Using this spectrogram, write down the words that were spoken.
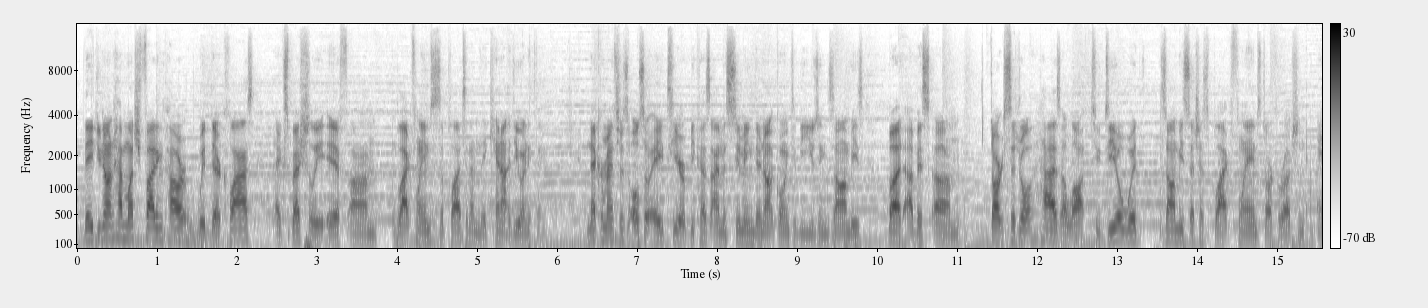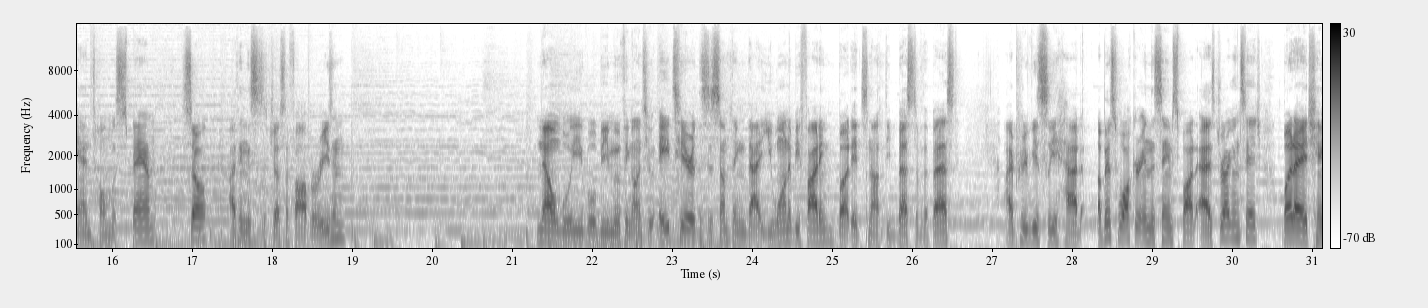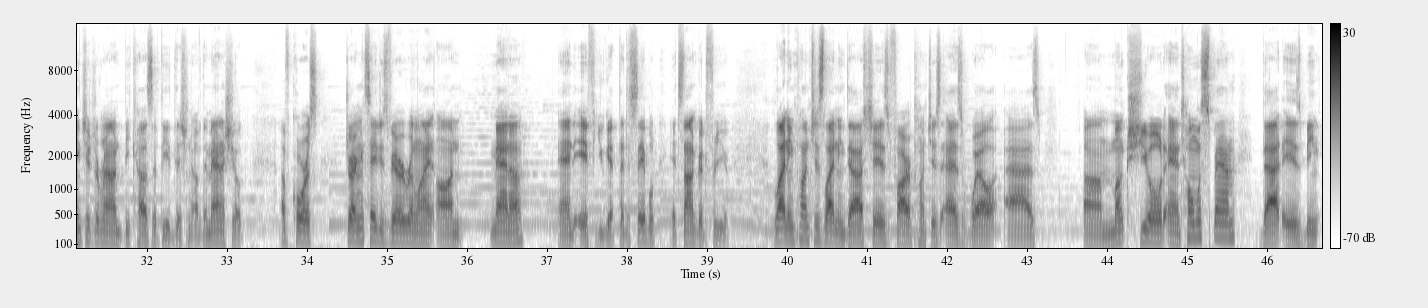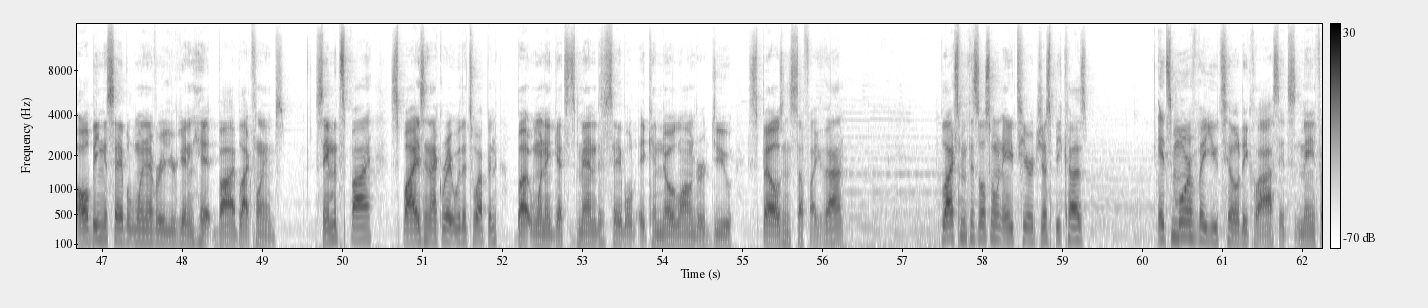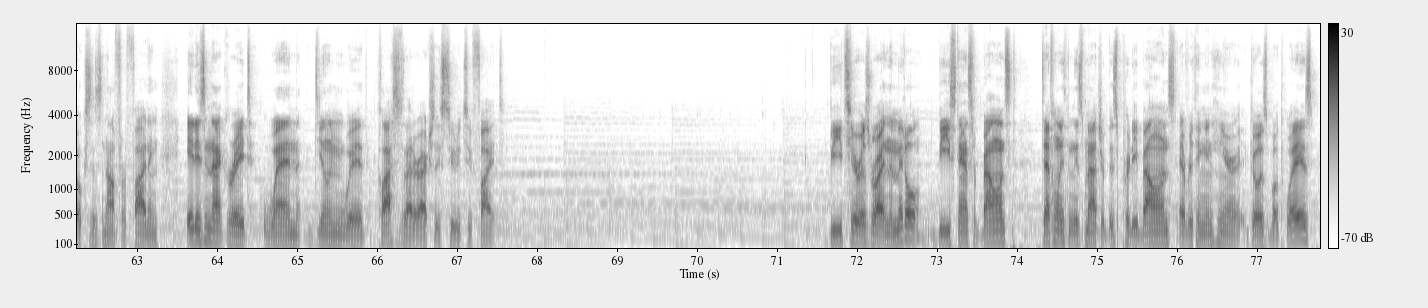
they do not have much fighting power with their class, especially if um, Black Flames is applied to them. They cannot do anything. Necromancer is also A tier because I'm assuming they're not going to be using zombies, but Abyss, um, Dark Sigil has a lot to deal with zombies such as Black Flames, Dark Eruption, and Toneless Spam. So I think this is a justifiable reason. Now we will be moving on to A tier. This is something that you want to be fighting, but it's not the best of the best. I previously had Abyss Walker in the same spot as Dragon Sage, but I changed it around because of the addition of the Mana Shield. Of course, Dragon Sage is very reliant on mana, and if you get that disabled, it's not good for you. Lightning Punches, Lightning Dashes, Fire Punches, as well as um, Monk Shield, and Toma Spam, that is being all being disabled whenever you're getting hit by Black Flames. Same with Spy. Spy isn't that great with its weapon, but when it gets its mana disabled, it can no longer do spells and stuff like that. Blacksmith is also an A tier just because it's more of a utility class. Its main focus is not for fighting. It isn't that great when dealing with classes that are actually suited to fight. B tier is right in the middle. B stands for balanced. Definitely think this matchup is pretty balanced. Everything in here goes both ways.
